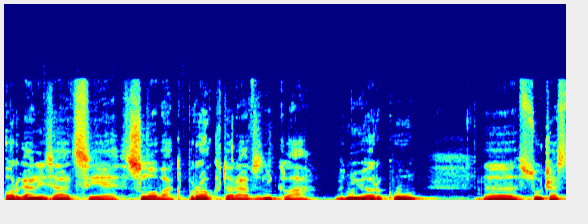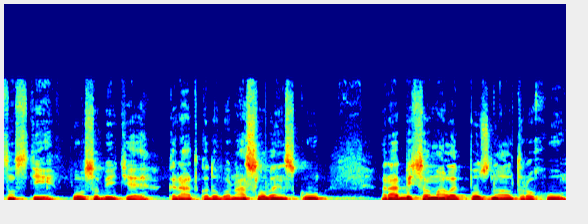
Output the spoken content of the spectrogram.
organizácie Slovak Pro, ktorá vznikla v New Yorku. E, v súčasnosti pôsobíte krátkodobo na Slovensku. Rád by som ale poznal trochu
